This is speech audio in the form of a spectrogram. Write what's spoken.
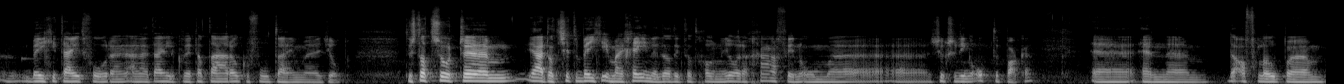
een beetje tijd voor. En, uiteindelijk werd dat daar ook een fulltime eh, job. Dus dat soort, ehm, ja, dat zit een beetje in mijn genen. Dat ik dat gewoon heel erg gaaf vind om eh, zulke dingen op te pakken. En ehm, de afgelopen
